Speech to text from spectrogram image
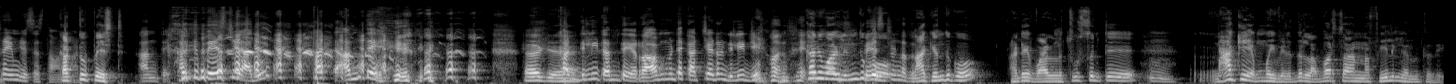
ఫ్రేమ్ చేసేస్తాం కట్ అన్నమాట. టు పేస్ట్ అంతే కట్ పేస్ట్ కాదు కట్ అంతే. కట్ డిలీట్ అంతే. రాంగ్ ఉంటే కట్ చేయడం డిలీట్ చేయడం అంతే. కానీ వాళ్ళు ఎందుకో. నాకెందుకో? అంటే వాళ్ళని చూస్తుంటే. నాకే అమ్మాయి వీళ్ళిద్దరు లవర్సా అన్న ఫీలింగ్ కలుగుతుంది.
